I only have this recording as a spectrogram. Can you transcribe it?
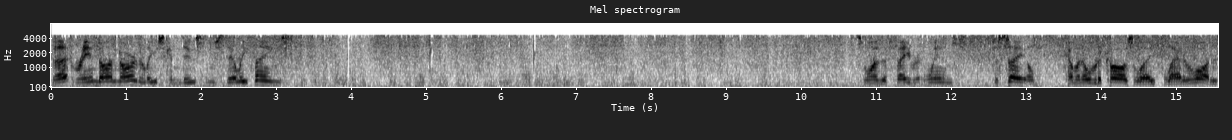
But wind on northerlies can do some silly things. It's one of the favorite winds to sail, coming over the causeway, flatter water.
